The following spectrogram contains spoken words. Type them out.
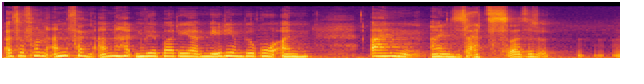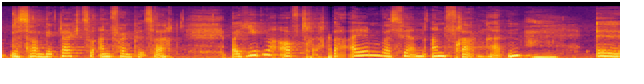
Also von Anfang an hatten wir bei der Medienbüro einen, einen, einen Satz, also das haben wir gleich zu Anfang gesagt. Bei jedem Auftrag, bei allem, was wir an Anfragen hatten, äh,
